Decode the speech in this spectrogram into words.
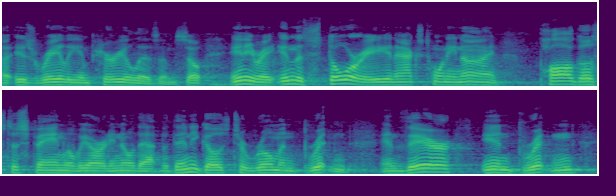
Uh, Israeli imperialism. So, anyway, in the story in Acts 29, Paul goes to Spain, well, we already know that, but then he goes to Roman Britain. And there in Britain,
